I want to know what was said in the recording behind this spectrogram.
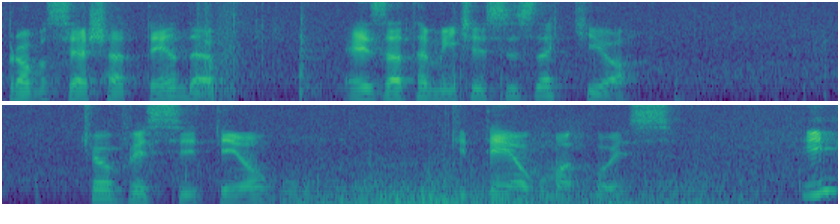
pra você achar tenda, é exatamente esses daqui, ó. Deixa eu ver se tem algum... Que tem alguma coisa. Ih,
